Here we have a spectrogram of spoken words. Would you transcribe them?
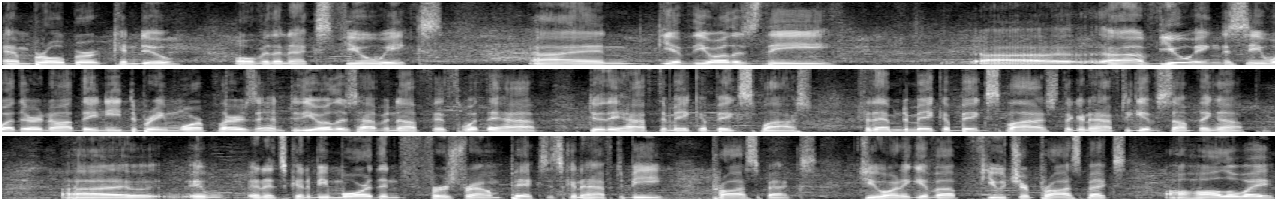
and Broberg can do over the next few weeks, uh, and give the Oilers the uh, uh, viewing to see whether or not they need to bring more players in. Do the Oilers have enough with what they have? Do they have to make a big splash? For them to make a big splash, they're going to have to give something up. Uh, it- and it's going to be more than first round picks. It's going to have to be prospects. Do you want to give up future prospects, a Holloway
